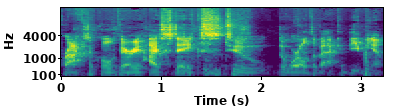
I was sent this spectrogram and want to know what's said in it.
practical, very high stakes to the world of academia.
